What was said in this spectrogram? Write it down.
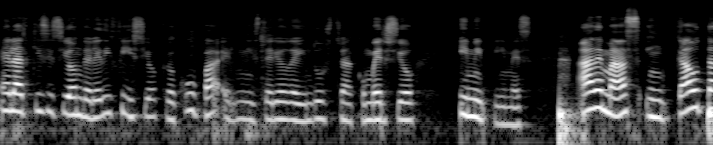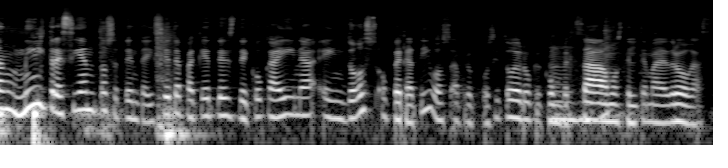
en la adquisición del edificio que ocupa el Ministerio de Industria, Comercio y MIPIMES. Además, incautan 1.377 paquetes de cocaína en dos operativos, a propósito de lo que conversábamos del tema de drogas.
